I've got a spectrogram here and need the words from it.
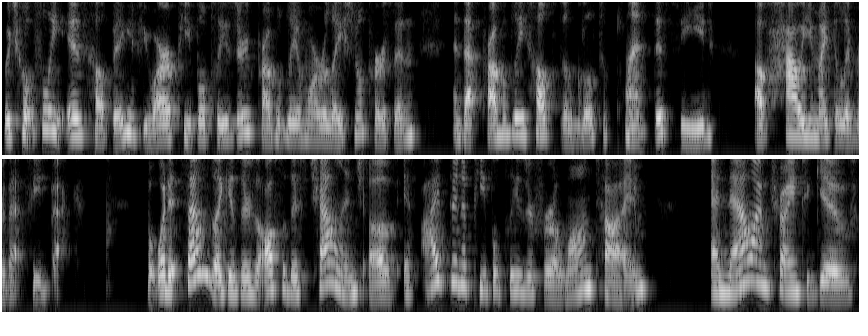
which hopefully is helping. If you are a people pleaser, probably a more relational person, and that probably helped a little to plant this seed of how you might deliver that feedback. But what it sounds like is there's also this challenge of if I've been a people pleaser for a long time, and now I'm trying to give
